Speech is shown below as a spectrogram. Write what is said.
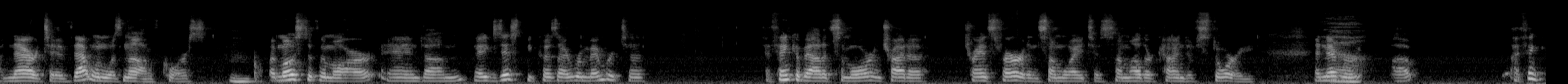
a narrative. That one was not, of course, Mhm. but most of them are, and um, they exist because I remember to to think about it some more and try to transfer it in some way to some other kind of story. I never. Uh, I think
